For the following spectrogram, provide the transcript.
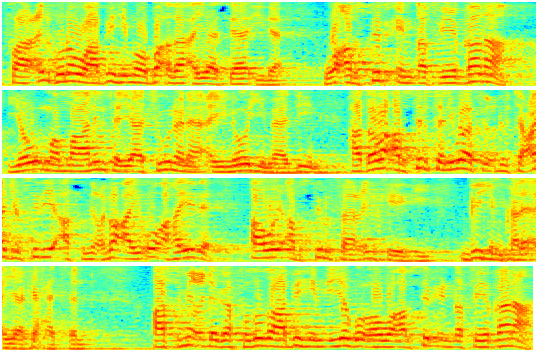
faacilkuna waa bihim oo ba'da ayaa saa'ida wa absir indhafiiqana yowma maalinta ya'tuunana ay noo yimaadiin haddaba absirtani waa ficlu tacajub sidii asmicba ay u ahayde away faacilkeegii bihim kale ayaa ka xadfan. Asmic dhega bihim iyagu oo wa absir indhafiiqana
